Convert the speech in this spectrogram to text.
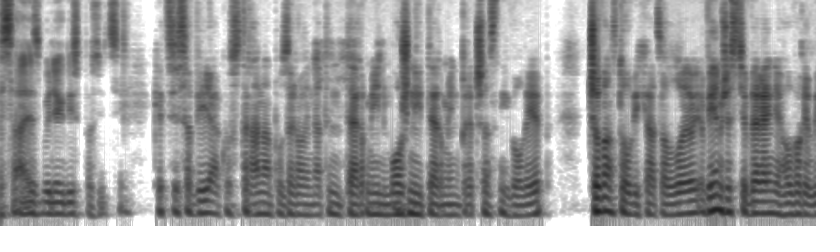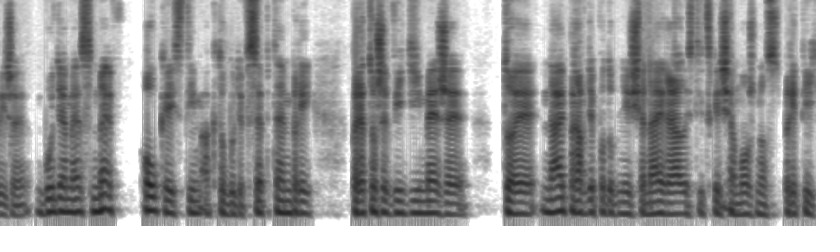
SAS e, bude k dispozícii. Keď ste sa vy ako strana pozerali na ten termín, možný termín predčasných volieb, čo vám z toho vychádzalo? Viem, že ste verejne hovorili, že budeme, sme OK s tým, ak to bude v septembri, pretože vidíme, že to je najpravdepodobnejšia, najrealistickejšia možnosť pri tých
